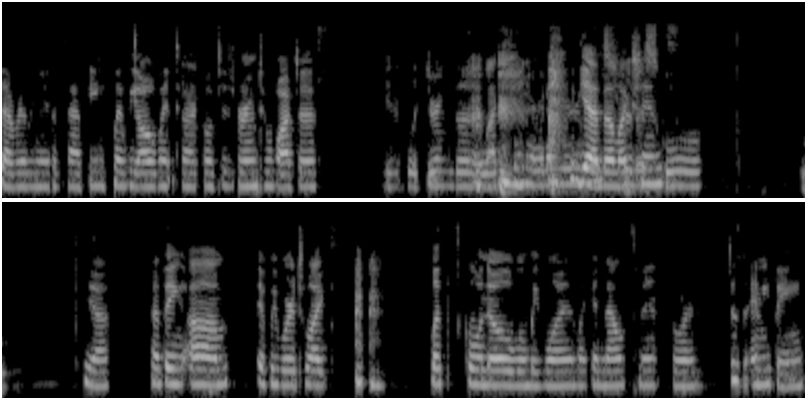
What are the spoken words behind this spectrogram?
that really made us happy. Like we all went to our coach's room to watch us. Yeah, like during the election or whatever. Yeah, the for elections. school. Yeah, I think um if we were to like let the school know when we won, like announcements or just anything.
